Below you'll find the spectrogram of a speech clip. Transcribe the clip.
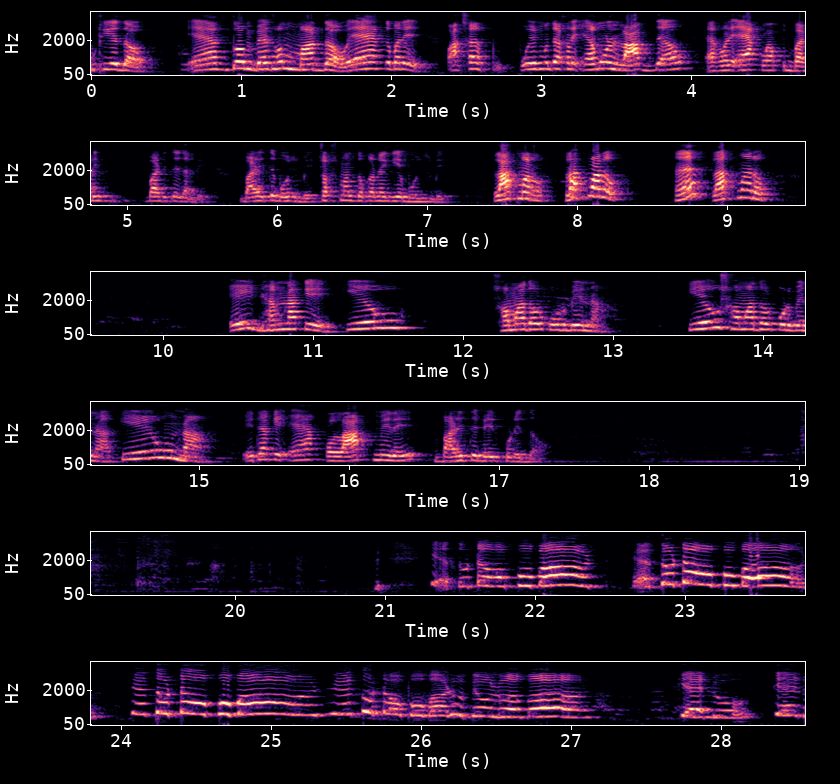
উঠিয়ে দাও। একদম বেধম মার দাও। একবারে পাছার বইয়ের মধ্যে এখন এমন লাভ দাও, একবারে এক লাখ বাড়ি, বাড়িতে যাবে। বাড়িতে বসবে, চশমার দোকানে গিয়ে বসবে। লাখ মারো লাখ মারো হ্যাঁ? লাখ মারো। এই ঢ্যামনাকে কেউ সমাদর করবে না। কেউ সমাদর করবে না, কেউ না। এটাকে এক লাখ মেরে বাড়িতে বের করে দাও। এতটা অপমান এতটা অপমান। অপমান এতটা অপমান হতে হলো আমার। কেন কেন?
